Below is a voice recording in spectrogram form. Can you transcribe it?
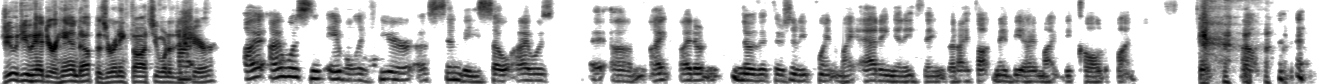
Jude, you had your hand up. Is there any thoughts you wanted to I, share? I, I wasn't able to hear uh, Cindy, so I was. Um, I, I don't know that there's any point in my adding anything, but I thought maybe I might be called upon. uh,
